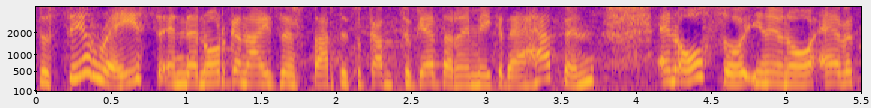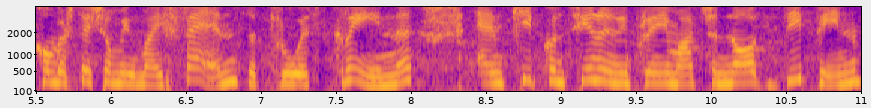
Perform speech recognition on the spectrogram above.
to still race. And then organizers started to come together and make that happen. And also, you know, have a conversation with my fans through a screen and keep continuing pretty much not deeping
